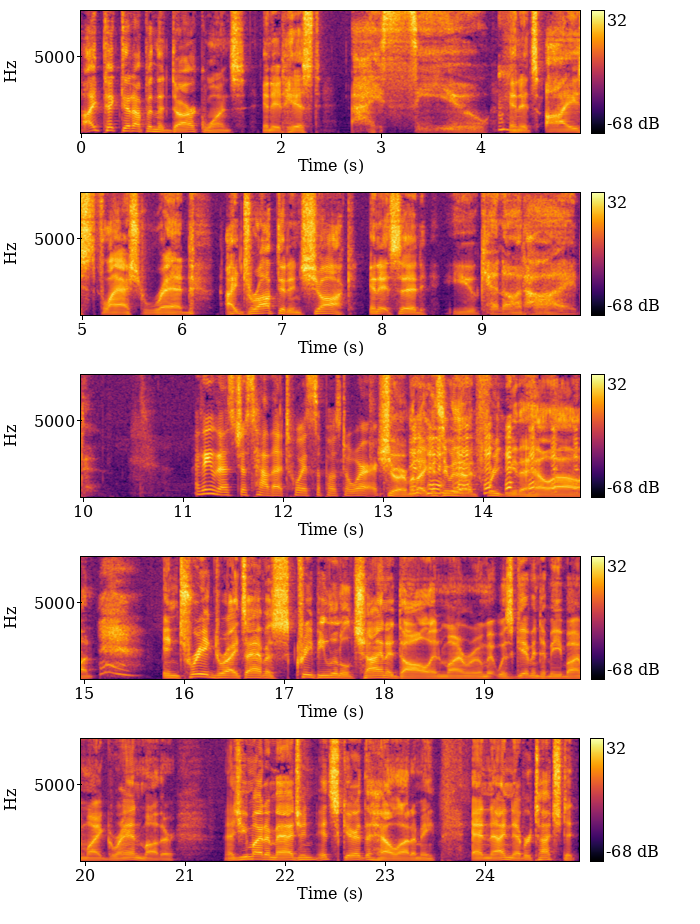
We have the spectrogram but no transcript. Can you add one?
I picked it up in the dark once and it hissed, I see you. and its eyes flashed red. I dropped it in shock and it said, You cannot hide. I think that's just how that toy is supposed to work. Sure, but I can see where that would freak me the hell out. Intrigued writes, I have a creepy little China doll in my room. It was given to me by my grandmother. As you might imagine, it scared the hell out of me, and I never touched it.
